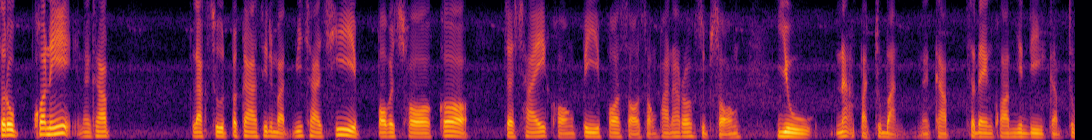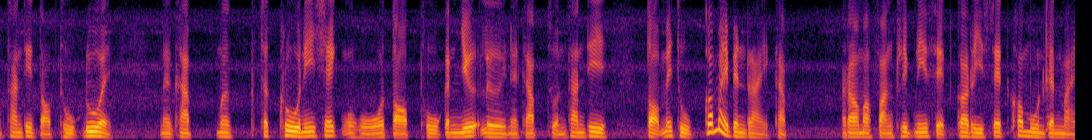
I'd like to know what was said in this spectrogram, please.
สรุปข้อนี้นะครับ หลักสูตรประกาศนียบัตรวิชาชีพ ปวช ก็จะใช้ของปีพศ 2512 อยู่ณปัจจุบันนะครับ แสดงความยินดีกับทุกท่านที่ตอบถูกด้วยนะครับ เมื่อสักครู่นี้เช็คโอ้โหตอบถูกกันเยอะเลยนะครับ ส่วนท่านที่ตอบไม่ถูกก็ไม่เป็นไรครับ เรามาฟังคลิปนี้เสร็จก็รีเซ็ตข้อมูลกันใหม่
